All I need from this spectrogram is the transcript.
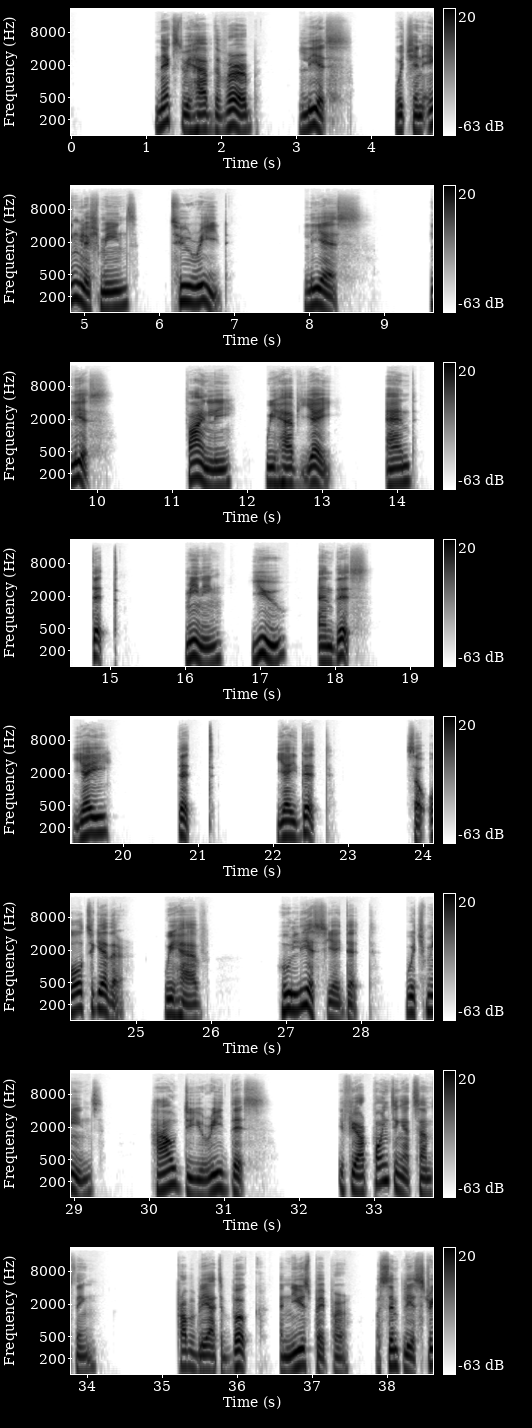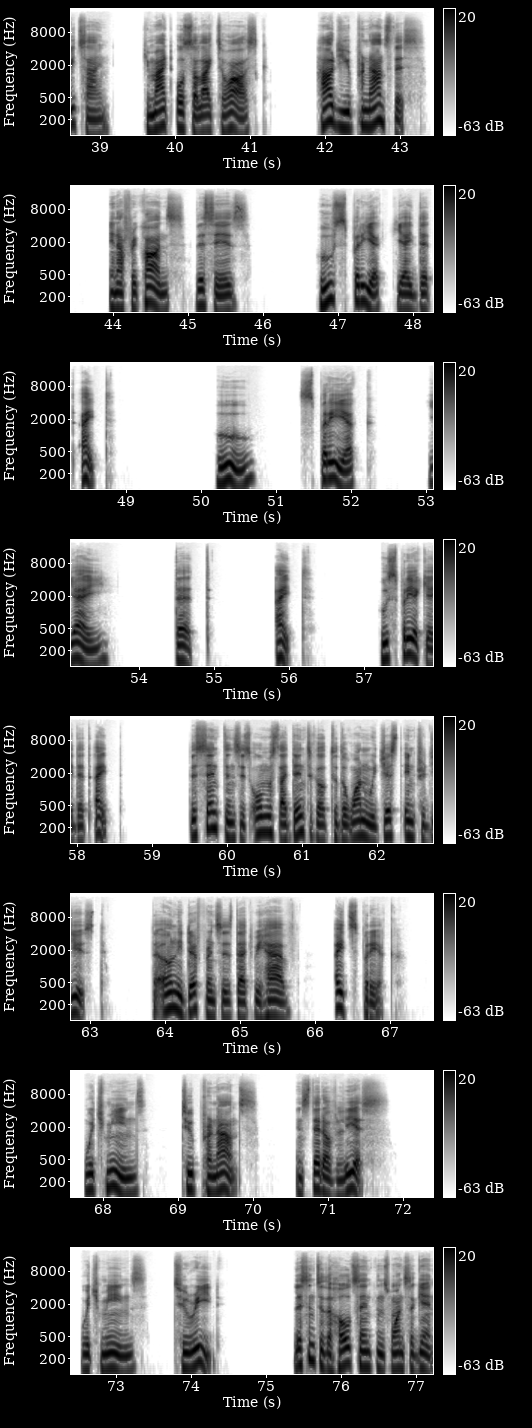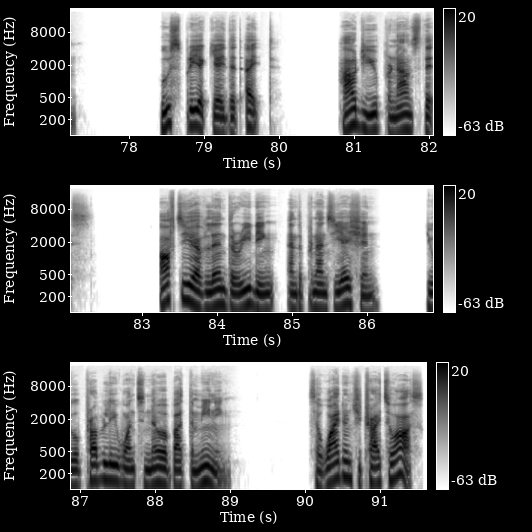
Next we have the verb lees, which in English means to read. Lees. Lees. Finally, we have jy and dit, meaning you and this. Jy, dit. Jy, dit. So all together, we have lees jy dit, which means how do you read this? If you are pointing at something, probably at a book, a newspaper, or simply a street sign, you might also like to ask, how do you pronounce this? In Afrikaans, this is Hoe spreek jy dit uit? Hoe spreek jy dit uit? Hoe spreek jy dit uit? This sentence is almost identical to the one we just introduced. The only difference is that we have uitspreek, which means to pronounce instead of lees, which means to read. Listen to the whole sentence once again. How do you pronounce this? After you have learned the reading and the pronunciation, you will probably want to know about the meaning. So why don't you try to ask?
